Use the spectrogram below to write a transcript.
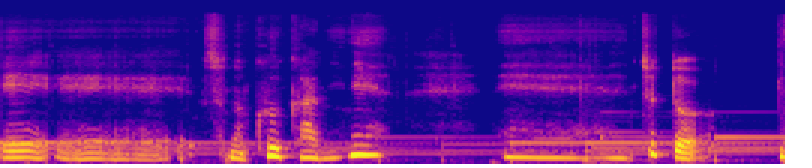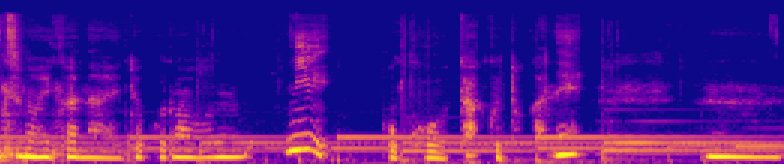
えー、その空間にね、えー、ちょっといつも行かないところにお香を炊くとかね、うん、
